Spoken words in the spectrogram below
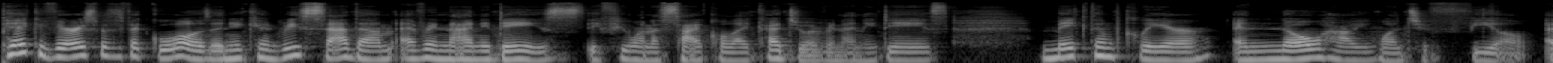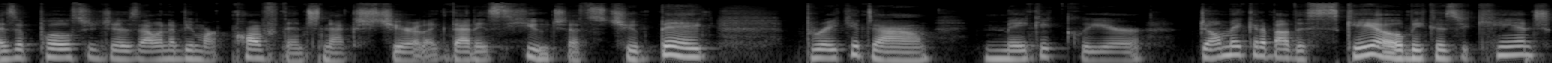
pick very specific goals and you can reset them every 90 days if you want to cycle like I do every 90 days. Make them clear and know how you want to feel as opposed to just, I want to be more confident next year. Like that is huge. That's too big. Break it down, make it clear. Don't make it about the scale because you can't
